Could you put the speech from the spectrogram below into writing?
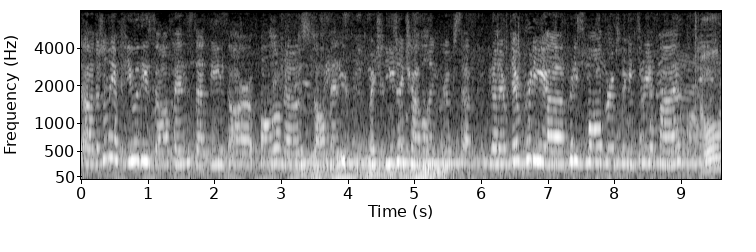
uh, there's only a few of these dolphins that these are bottlenose dolphins, which usually travel in groups of, you know, they're, they're pretty uh, pretty small groups, maybe three to five. Oh.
